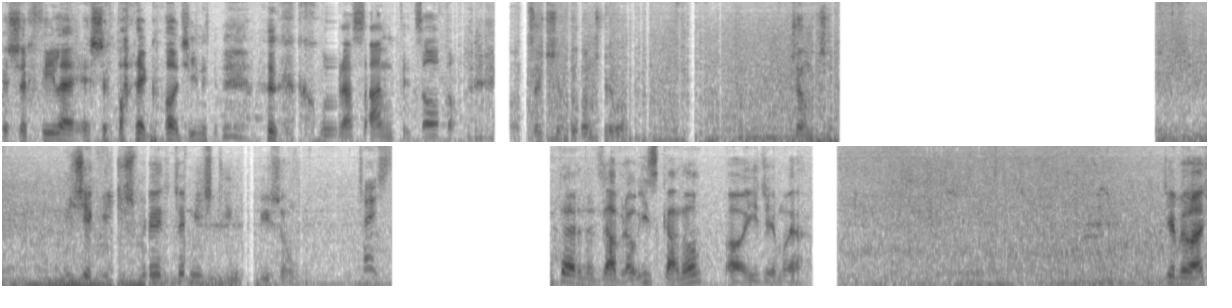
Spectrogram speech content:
Jeszcze chwilę, jeszcze parę godzin. Hurasanty, co to? Coś się wyłączyło. Czemu się? Misiek, widzisz mnie? Czy miśki piszą? Cześć. Internet zabrał. Iska, no. O, idzie moja. Gdzie byłaś?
